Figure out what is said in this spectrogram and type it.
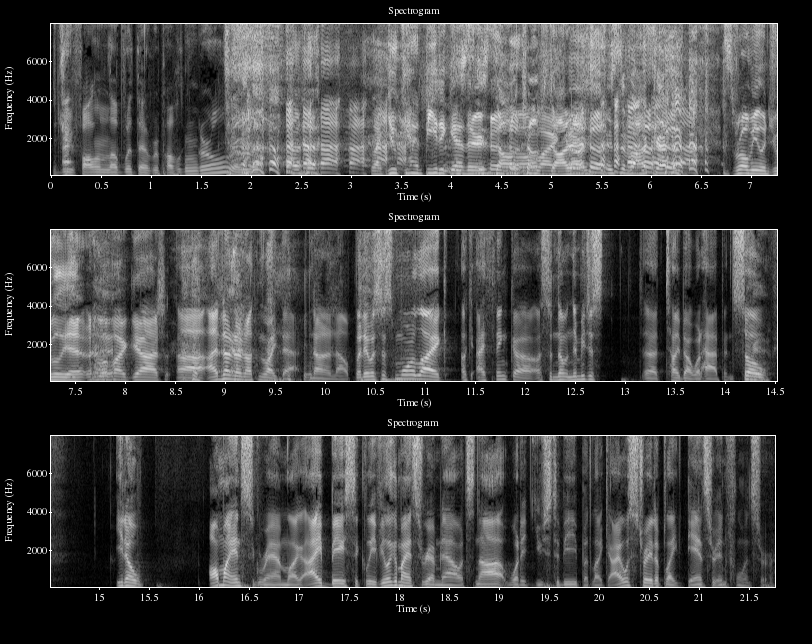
Did you fall in love with the Republican girl? Or like, like, you can't be together. It's Donald Trump's daughter. It's Ivanka. it's Romeo and Juliet. oh my gosh uh, i don't know nothing like that no no no but it was just more like okay, i think uh, so no, let me just uh, tell you about what happened so Okay. you know on my Instagram, like I basically, if you look at my Instagram now, it's not what it used to be, but like I was straight up like dancer influencer.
